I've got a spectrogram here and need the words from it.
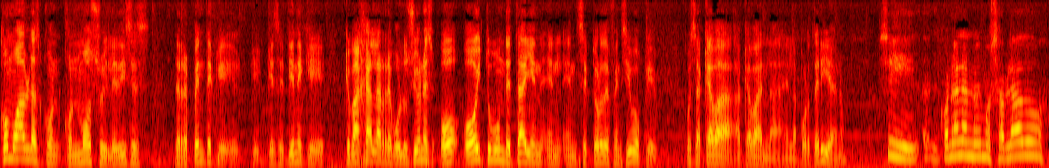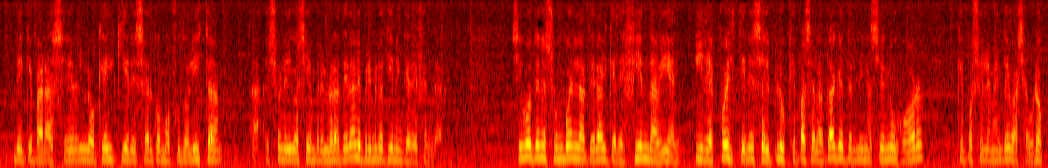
¿Cómo hablas con, con Mozo y le dices de repente que, que se tiene que, bajar las revoluciones? O hoy tuvo un detalle en, en, sector defensivo que pues acaba, acaba en, la, en la portería, ¿no? Sí, con Alan lo hemos hablado de que para ser lo que él quiere ser como futbolista, yo le digo siempre, los laterales primero tienen que defender. Si vos tenés un buen lateral que defienda bien y después tenés el plus que pasa el ataque, termina siendo un jugador que posiblemente vaya a Europa.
